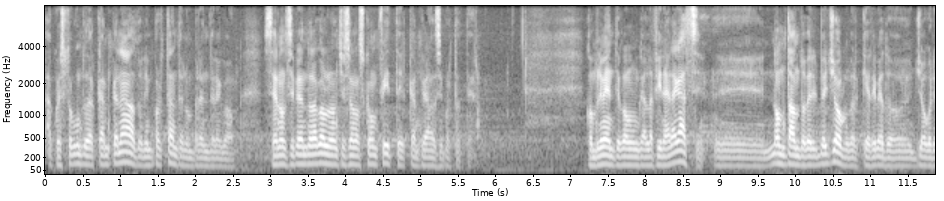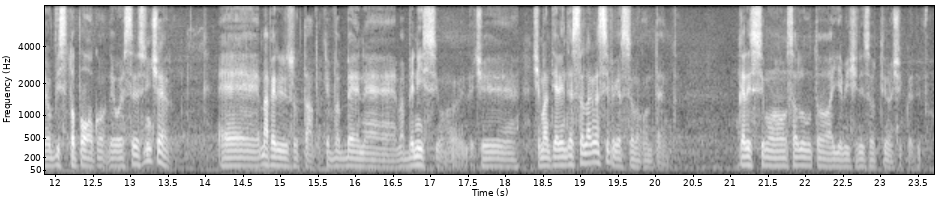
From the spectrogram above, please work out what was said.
A questo punto del campionato l'importante è non prendere gol. Se non si prendono gol non ci sono sconfitte il campionato si porta a termine. Complimenti comunque alla fine ai ragazzi, eh, non tanto per il bel gioco perché ripeto il gioco ne ho visto poco, devo essere sincero, eh, ma per il risultato che va bene, va benissimo, ci, ci mantiene in testa alla classifica e sono contento. Un carissimo saluto agli amici di Sortino 5 TV.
